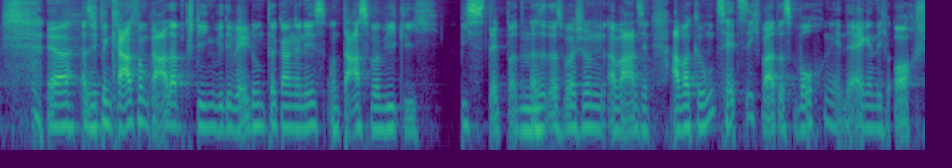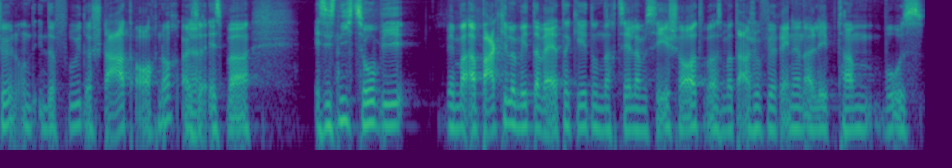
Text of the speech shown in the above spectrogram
ja, also ich bin gerade vom Rad abgestiegen, wie die Welt untergegangen ist. Und das war wirklich bis steppert. Mhm. Also das war schon ein Wahnsinn. Aber grundsätzlich war das Wochenende eigentlich auch schön und in der Früh der Start auch noch. Also es war, es ist nicht so wie wenn man ein paar Kilometer weiter geht und nach Zell am See schaut, was wir da schon für Rennen erlebt haben, wo es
